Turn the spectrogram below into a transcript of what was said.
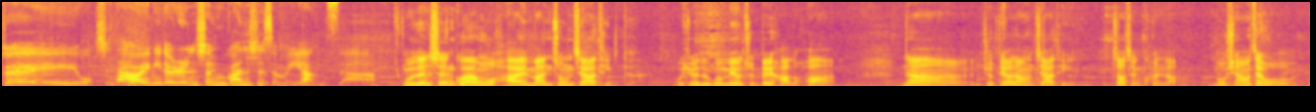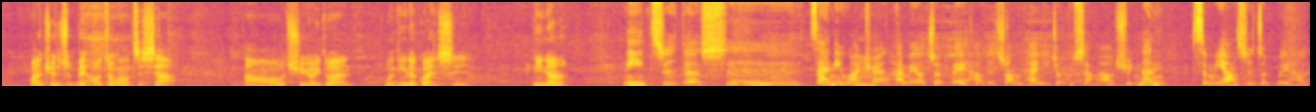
对我不知道哎、欸，你的人生观是怎么样子啊？我人生观我还蛮重家庭的。我觉得如果没有准备好的话，那就不要让家庭造成困扰。我想要在我完全准备好的状况之下。然后去有一段稳定的关系，你呢？你指的是在你完全还没有准备好的状态，嗯、你就不想要去？那怎么样是准备好的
